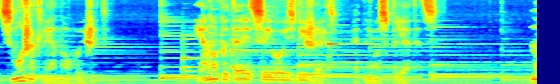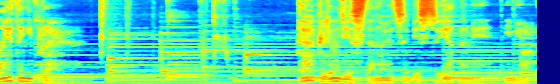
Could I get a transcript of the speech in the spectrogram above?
Сможет ли оно выжить? И оно пытается его избежать, от него спрятаться. Но это неправильно. Так люди становятся бесцветными и мертвыми.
